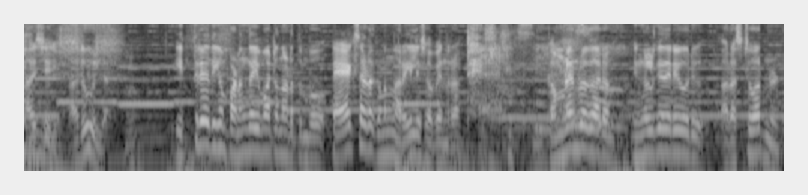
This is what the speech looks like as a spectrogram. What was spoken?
അത് ശരി. അതുമില്ല. ഇത്രയധികം പണം കൈമാറ്റം നടത്തുമ്പോൾ ടാക്സ് അടക്കണം എന്ന് അറിയില്ല ശോഭേന്ദ്ര? കംപ്ലൈന്റ് പ്രകാരം നിങ്ങൾക്കെതിരെ ഒരു അറസ്റ്റ് വാറന്റ് ഉണ്ട്.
